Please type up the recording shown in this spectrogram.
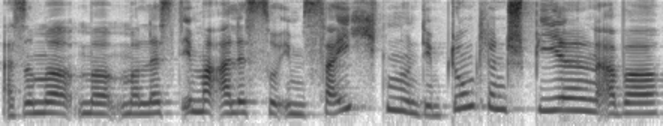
Also man, man, man lässt immer alles so im Seichten und im Dunklen spielen, aber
